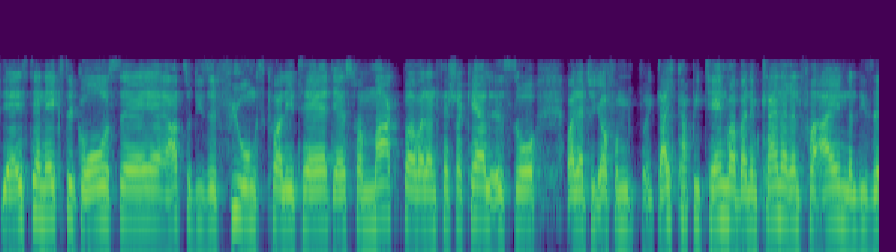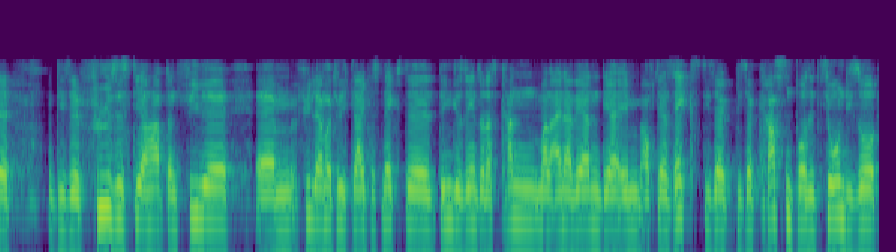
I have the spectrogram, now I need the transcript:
der ist der nächste Große, er hat so diese Führungsqualität, er ist vermarktbar, weil er ein fescher Kerl ist, so, weil er natürlich auch vom, gleich Kapitän war bei einem kleineren Verein, dann diese, diese Physis, die er hat, dann viele, ähm, viele haben natürlich gleich das nächste Ding gesehen, so das kann mal einer werden, der eben auf der Sechs, dieser, dieser krassen Position, die so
